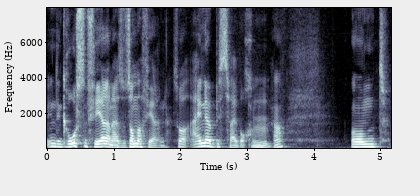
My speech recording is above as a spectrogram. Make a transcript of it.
in den großen Ferien, also Sommerferien, so eine bis zwei Wochen. Ja. Und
